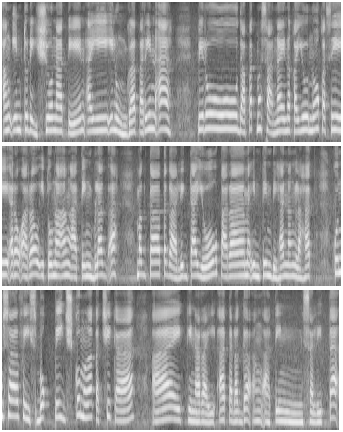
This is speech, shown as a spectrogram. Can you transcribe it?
Ang intonation natin ay ilungga pa rin ah. Pero dapat masanay na kayo no kasi araw-araw ito na ang ating vlog ah. Magtatagalig tayo para maintindihan ng lahat. Kung sa Facebook page ko mga kachika ay kinaray ah, talaga ang ating salita.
